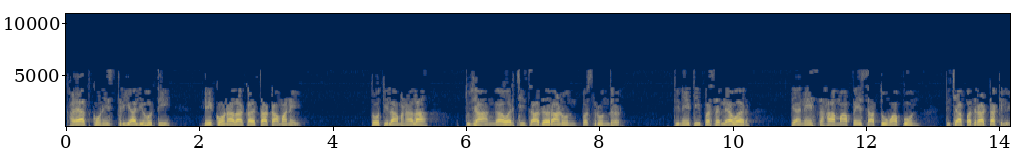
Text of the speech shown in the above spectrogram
खळ्यात कोणी स्त्री आली होती हे कोणाला कळता कामा नये. तो तिला म्हणाला तुझ्या अंगावरची चादर आणून पसरून धर. तिने ती पसरल्यावर त्याने सहा मापे सातू मापून तिच्या पदरात टाकले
